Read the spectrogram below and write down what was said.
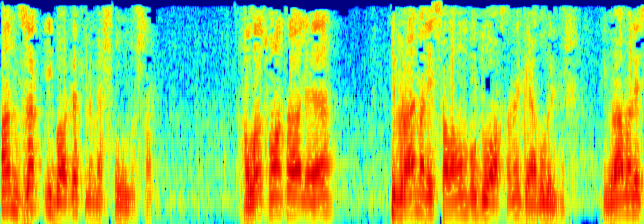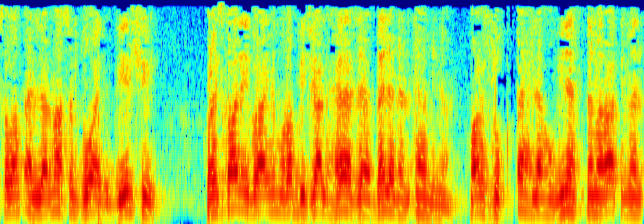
ancaq ibadətlə məşğul olursan. Allah subhanətə alə İbrahim aleyhissalamın bu duasını qəbul edir. İbrahim aleyhissalam əllərini açıb dua edir. Deyir ki, Rəzqalə İbrahim Rabbi cəl həzə bələdən əminən varzuq əhləhu minət nəmərati mən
